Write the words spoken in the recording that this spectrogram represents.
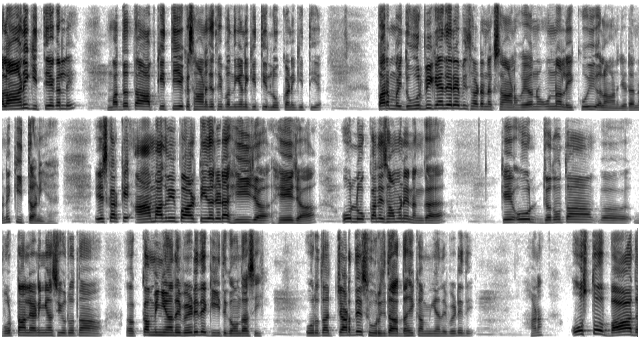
ਐਲਾਨ ਹੀ ਕੀਤੇ ਆ ਇਕੱਲੇ। ਮਦਦ ਤਾਂ ਆਪ ਕੀਤੀ ਹੈ ਕਿਸਾਨ ਜਥੇਬੰਦੀਆਂ ਨੇ ਕੀਤੀ ਹੈ, ਲੋਕਾਂ ਨੇ ਕੀਤੀ ਹੈ। ਪਰ ਮਜ਼ਦੂਰ ਵੀ ਕਹਿੰਦੇ ਰਹੇ ਵੀ ਸਾਡਾ ਨੁਕਸਾਨ ਹੋਇਆ ਉਹਨਾਂ- ਉਹਨਾਂ ਲਈ ਕੋਈ ਐਲਾਨ ਜਿਹੜਾ ਇਹਨਾਂ ਨੇ ਕੀਤਾ ਨਹੀਂ ਹੈ। ਇਸ ਕਰਕੇ ਆਮ ਆਦਮੀ ਪਾਰਟੀ ਦਾ ਜਿਹੜਾ ਹੀਜ ਆ ਹੇਜ ਆ ਉਹ ਲੋਕਾਂ ਦੇ ਸਾਹਮਣੇ ਨੰਗਾ ਹੈ ਕਿ ਉਹ ਜਦੋਂ ਤਾਂ ਅ, ਵੋਟਾਂ ਲੈਣੀਆਂ ਸੀ ਉਦੋਂ ਤਾਂ ਅ, ਕਮੀਆਂ ਦੇ ਵਿਹੜੇ ਦੇ ਗੀਤ ਗਾਉਂਦਾ ਸੀ। ਉਦੋਂ ਤਾਂ ਚੜ੍ਹਦੇ ਸੂਰਜ ਦੱਸਦਾ ਸੀ ਕਮੀਆਂ ਦੇ ਵਿਹੜੇ ਦੇ। ਹਨਾ? ਉਸ ਤੋਂ ਬਾਅਦ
